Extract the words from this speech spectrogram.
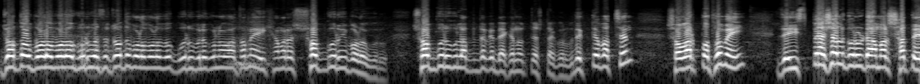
যত বড় বড় গরু আছে, যত বড় বড় গরু বলে কোনো কথা না এই খামারের সব গরুই বড় গরু। সব গরুগুলো আপনাদেরকে দেখানোর চেষ্টা করব। দেখতে পাচ্ছেন, সবার প্রথমেই যে স্পেশাল গরুটা আমার সাথে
